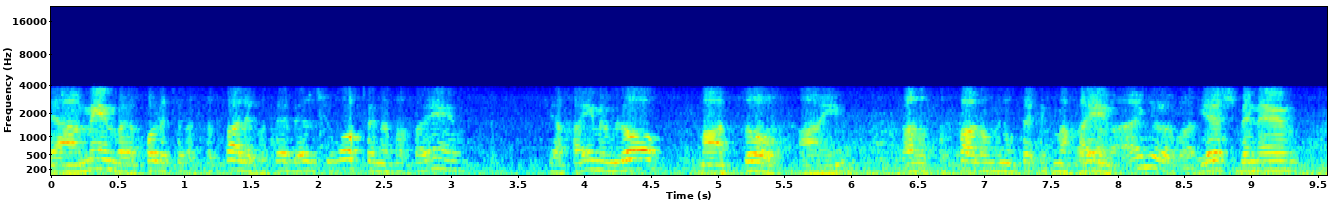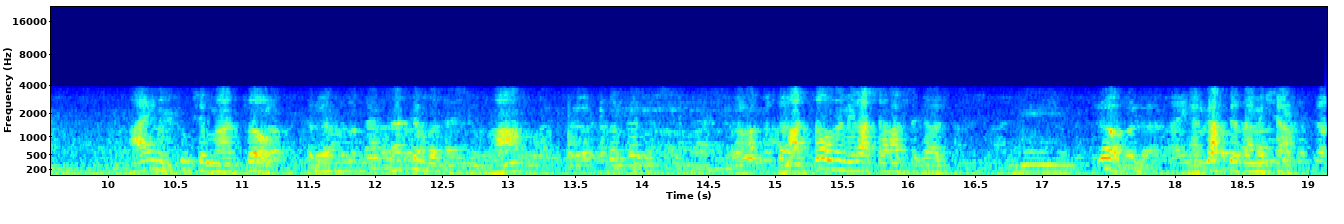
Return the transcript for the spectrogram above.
להאמין ביכולת של השפה לבטא באיזשהו אופן את החיים, כי החיים הם לא מעצור עין, ואז השפה לא מנותקת מהחיים. לא. יש ביניהם, עין הוא סוג של מעצור. מה? מעצור זה מילה שהרב שגר בה. אני... לא, העין... לקחתי אותה משם. לא.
